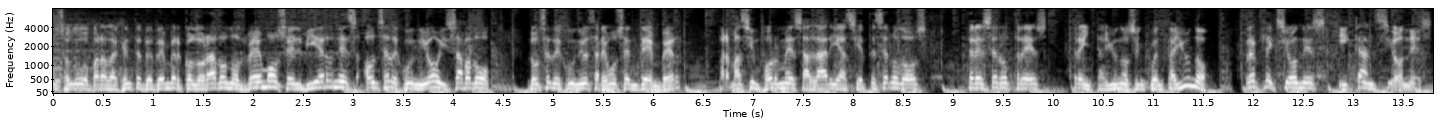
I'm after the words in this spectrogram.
Un saludo para la gente de Denver, Colorado. Nos vemos el viernes 11 de junio y sábado 12 de junio estaremos en Denver. Para más informes al área 702-303-3151. Reflexiones y canciones.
